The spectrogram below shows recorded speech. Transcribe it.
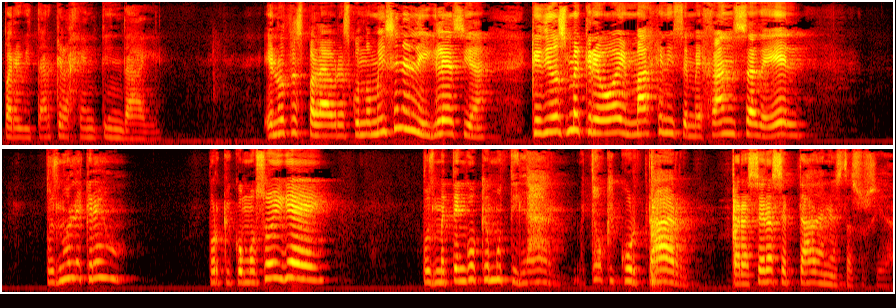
para evitar que la gente indague. En otras palabras, cuando me dicen en la iglesia que Dios me creó a imagen y semejanza de Él, pues no le creo. Porque como soy gay, pues me tengo que mutilar, me tengo que cortar para ser aceptada en esta sociedad.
